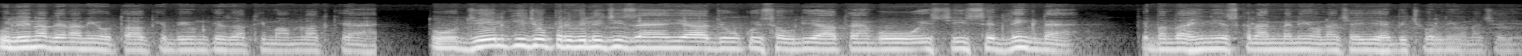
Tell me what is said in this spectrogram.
कोई लेना देना नहीं होता कि भाई उनके ज़ाती मामला क्या है। तो जेल की जो प्रिविलेजेस हैं या जो कोई सहूलियात हैं, वो इस चीज़ से लिंक्ड हैं कि बंदा हीनियस क्राइम में नहीं होना चाहिए हैबिचुअल नहीं होना चाहिए।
